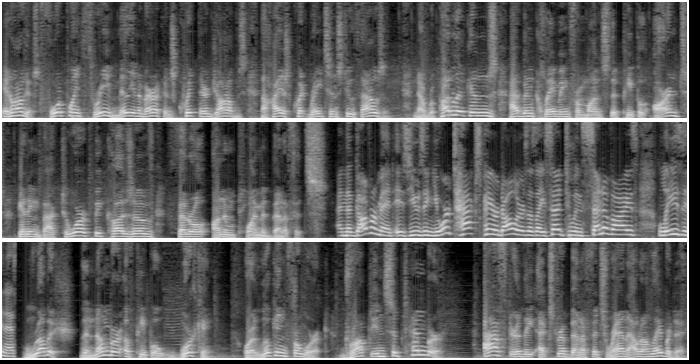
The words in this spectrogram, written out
In August, 4.3 million Americans quit their jobs, the highest quit rate since 2000. Now, Republicans have been claiming for months that people aren't getting back to work because of federal unemployment benefits. And the government is using your taxpayer dollars, as I said, to incentivize laziness. Rubbish. The number of people working or looking for work dropped in September after the extra benefits ran out on Labor Day.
